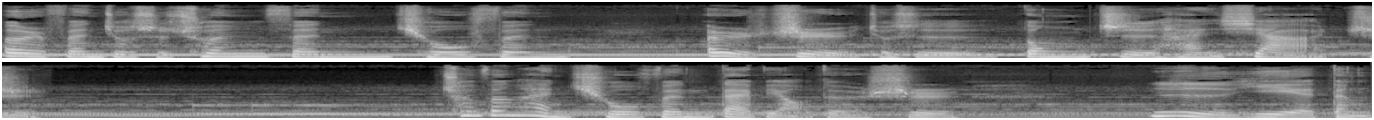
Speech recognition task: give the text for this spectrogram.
二分就是春分、秋分，二至就是冬至和夏至。春分和秋分代表的是日夜等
